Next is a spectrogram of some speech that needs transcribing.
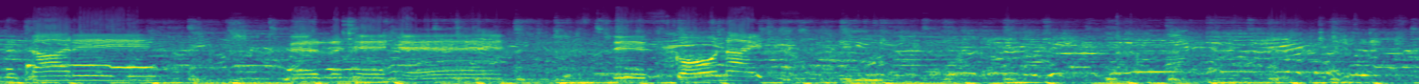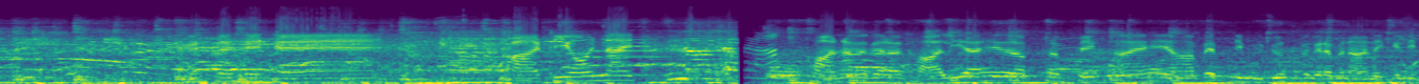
चाँद तारे कर रहे हैं। डिस्को नाइट रहे हैं। पार्टी ऑन नाइट खाना वगैरह खा लिया है और अब सब फिक्स आए हैं यहाँ पे अपनी वीडियोस वगैरह बनाने के लिए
